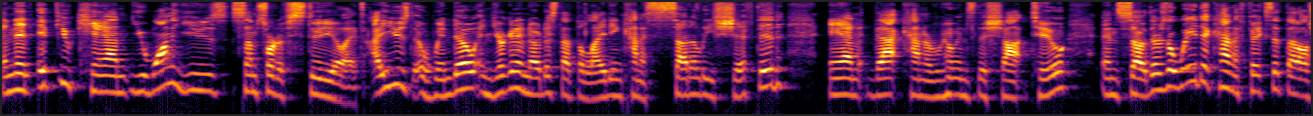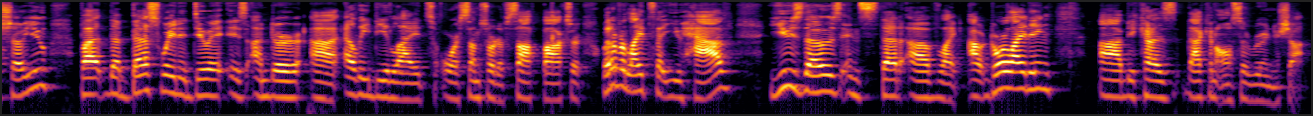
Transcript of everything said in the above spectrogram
And then if you can, you wanna use some sort of studio lights. I used a window and you're gonna notice that the lighting kind of subtly shifted and that kind of ruins the shot too. And so there's a way to kind of fix it that I'll show you, but the best way to do it is under uh, LED lights or some sort of softbox or whatever lights that you have. Use those instead of like outdoor lighting uh, because that can also ruin your shot.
